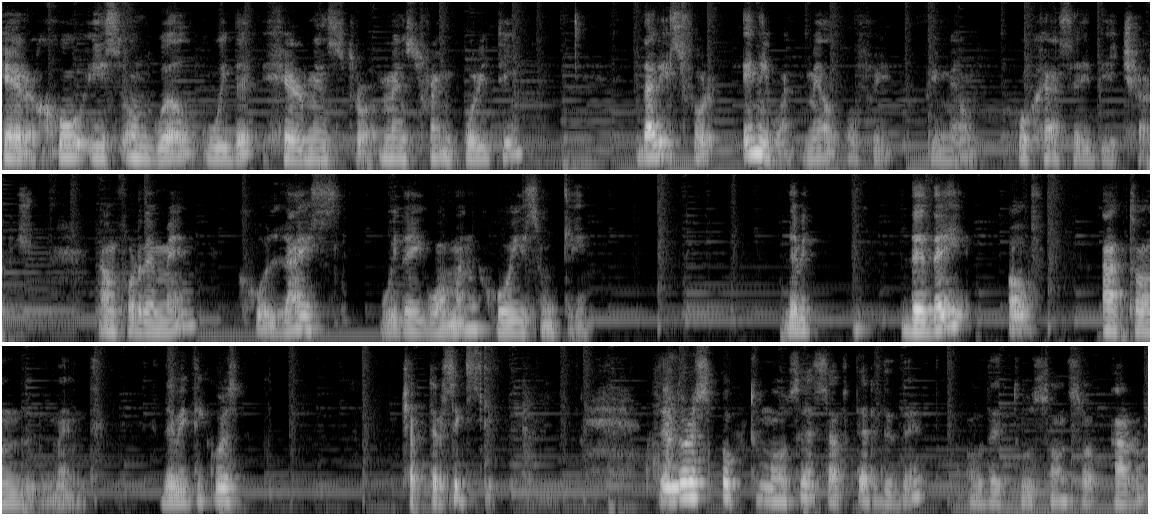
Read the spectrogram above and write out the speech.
her who is unwell with the, her menstru- menstrual impurity. That is for anyone, male or female, who has a discharge, and for the man who lies with a woman who is unclean. The, the day of atonement. Leviticus chapter 16. The Lord spoke to Moses after the death of the two sons of Aaron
